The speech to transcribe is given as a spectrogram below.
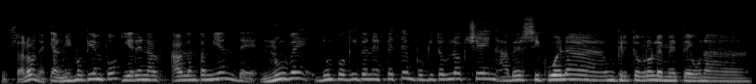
sus salones. Y al mismo tiempo, quieren hab- hablan también de nube y un poquito NFT, un poquito blockchain, a ver si cuela un CryptoBro le mete una.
